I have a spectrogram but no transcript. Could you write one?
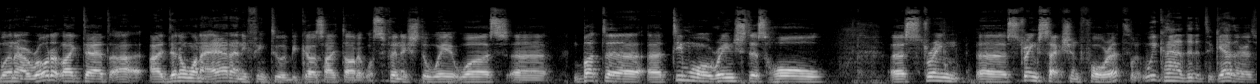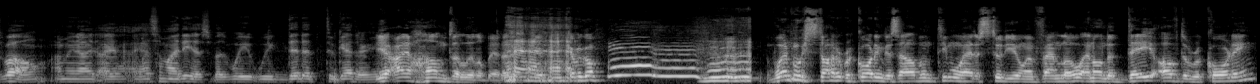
when I wrote it like that, I, I didn't want to add anything to it because I thought it was finished the way it was. Uh, but uh, uh, Thimo arranged this whole uh, string uh, string section for it. we kind of did it together as well. I mean, I, I, I had some ideas, but we, we did it together here. Yeah, I hummed a little bit. Can we go? when we started recording this album, Thimo had a studio in Venlo, and on the day of the recording,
